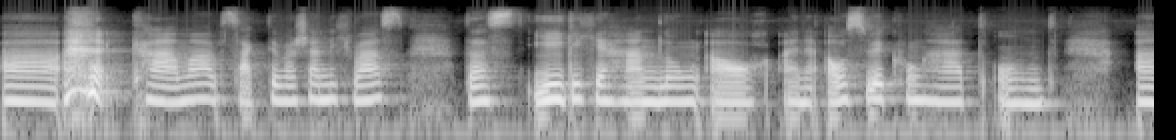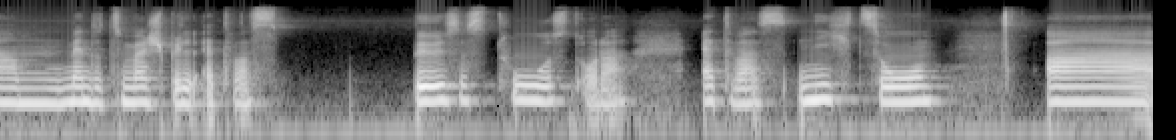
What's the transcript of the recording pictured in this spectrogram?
äh, Karma sagt dir wahrscheinlich was, dass jegliche Handlung auch eine Auswirkung hat und ähm, wenn du zum Beispiel etwas Böses tust oder etwas nicht so äh,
